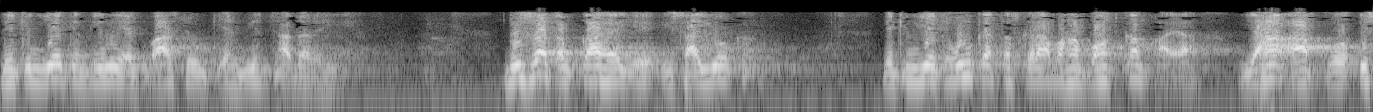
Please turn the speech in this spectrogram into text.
लेकिन यह कि दीनी एतबार से उनकी अहमियत ज़्यादा रही है। दूसरा तबका है ये ईसाइयों का। लेकिन यह कि उनका तस्करा वहाँ बहुत कम आया, यहाँ आपको इस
